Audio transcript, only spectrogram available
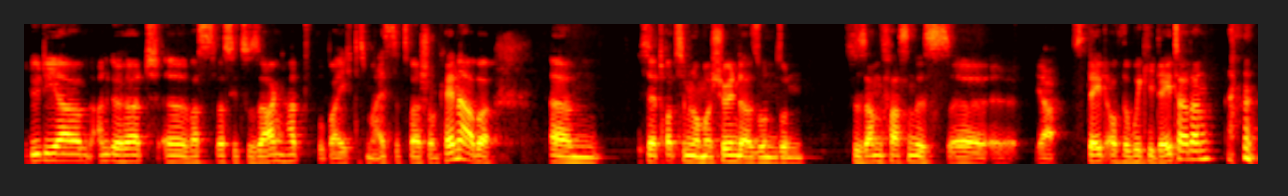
Lydia angehört, äh, was, was sie zu sagen hat, wobei ich das meiste zwar schon kenne, aber ähm, ist ja trotzdem nochmal schön, da so ein, so ein zusammenfassendes äh, äh, ja, State of the Wikidata dann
